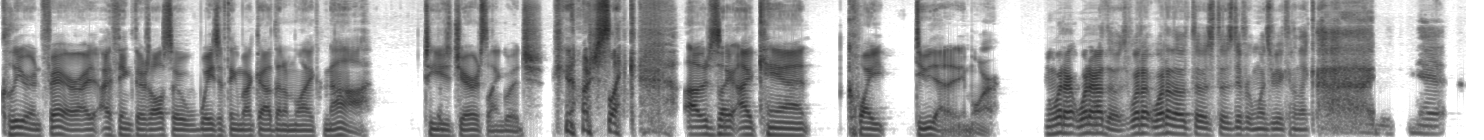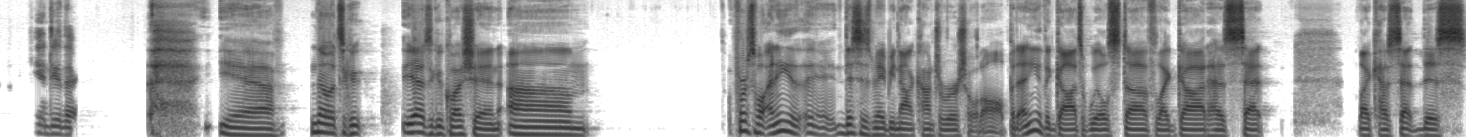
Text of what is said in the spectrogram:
clear and fair, I, I think there's also ways of thinking about God that I'm like, nah, to use Jared's language. You know, just like I was just like, I can't quite do that anymore. And what are what are those? What are, what are those those those different ones where you're kind of like, ah, yeah, can't do that. yeah. No, it's a good yeah, it's a good question. Um first of all, any uh, this is maybe not controversial at all, but any of the God's will stuff, like God has set like has set this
